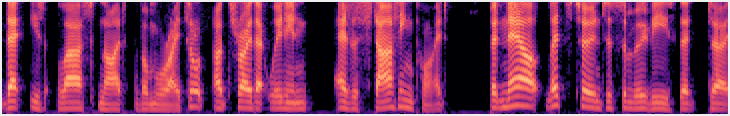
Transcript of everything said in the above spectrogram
that is last night of Amore. Thought I'd throw that one in as a starting point. But now let's turn to some movies that uh,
